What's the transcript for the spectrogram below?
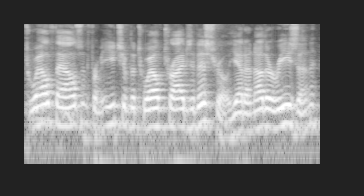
12,000 from each of the 12 tribes of Israel. Yet another reason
